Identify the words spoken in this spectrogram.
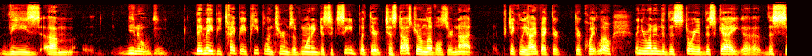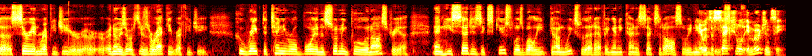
these, um, you know, they may be type A people in terms of wanting to succeed, but their testosterone levels are not particularly high. In fact, they're they're quite low. Then you run into this story of this guy, uh, this uh, Syrian refugee, or, or, or no, there's an Iraqi refugee who raped a 10 year old boy in a swimming pool in Austria. And he said his excuse was, well, he'd gone weeks without having any kind of sex at all. So he needed It was a sexual emergency.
